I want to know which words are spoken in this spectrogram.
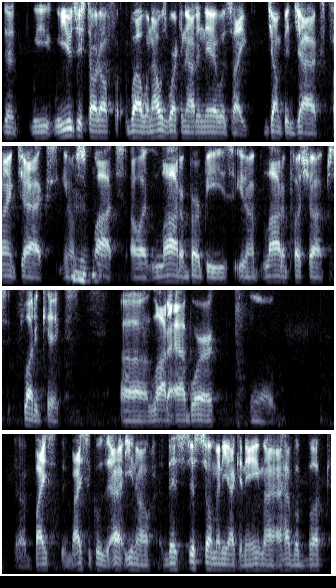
that we we usually start off. Well, when I was working out in there, it was like jumping jacks, plank jacks, you know, squats, a lot of burpees, you know, a lot of push-ups, flutter kicks, uh, a lot of ab work, you know, uh, bicy- bicycles. Uh, you know, there's just so many I can name. I, I have a book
